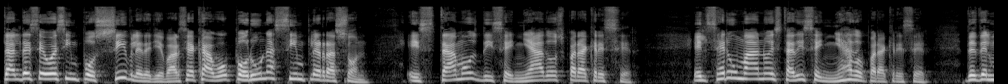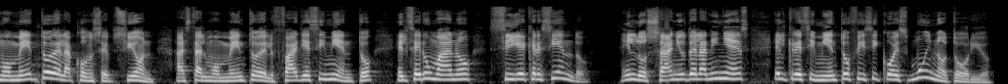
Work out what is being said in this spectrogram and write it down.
tal deseo es imposible de llevarse a cabo por una simple razón. Estamos diseñados para crecer. El ser humano está diseñado para crecer. Desde el momento de la concepción hasta el momento del fallecimiento, el ser humano sigue creciendo. En los años de la niñez, el crecimiento físico es muy notorio.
